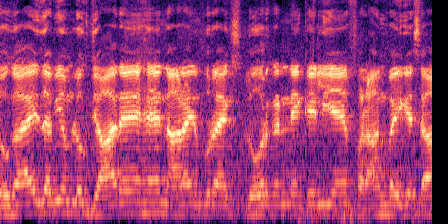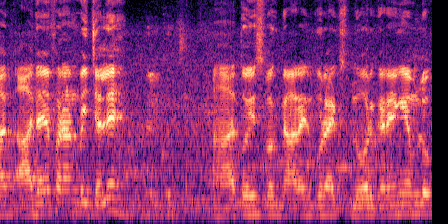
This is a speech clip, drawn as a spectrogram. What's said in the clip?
तो गाइज़ अभी हम लोग जा रहे हैं नारायणपुरा एक्सप्लोर करने के लिए फरहान भाई के साथ। आ जाएँ फरहान भाई चले? हाँ तो इस वक्त नारायणपुरा एक्सप्लोर करेंगे हम लोग।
